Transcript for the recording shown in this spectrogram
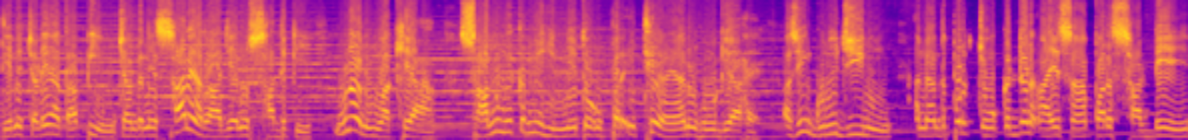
ਦਿਨ ਚੜ੍ਹਿਆ ਤਾਂ ਭੀਮ ਚੰਦ ਨੇ ਸਾਰਿਆਂ ਰਾਜਿਆਂ ਨੂੰ ਸੱਦ ਕੇ ਉਹਨਾਂ ਨੂੰ ਆਖਿਆ, ਸਾਨੂੰ ਇੱਕ ਮਹੀਨੇ ਤੋਂ ਉੱਪਰ ਇੱਥੇ ਆਇਆਂ ਨੂੰ ਹੋ ਗਿਆ ਹੈ। ਅਸੀਂ ਗੁਰੂ ਜੀ ਨੂੰ ਆਨੰਦਪੁਰ ਚੋਂ ਕੱਢਣ ਆਏ ਸਾਂ, ਪਰ ਸਾਡੇ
